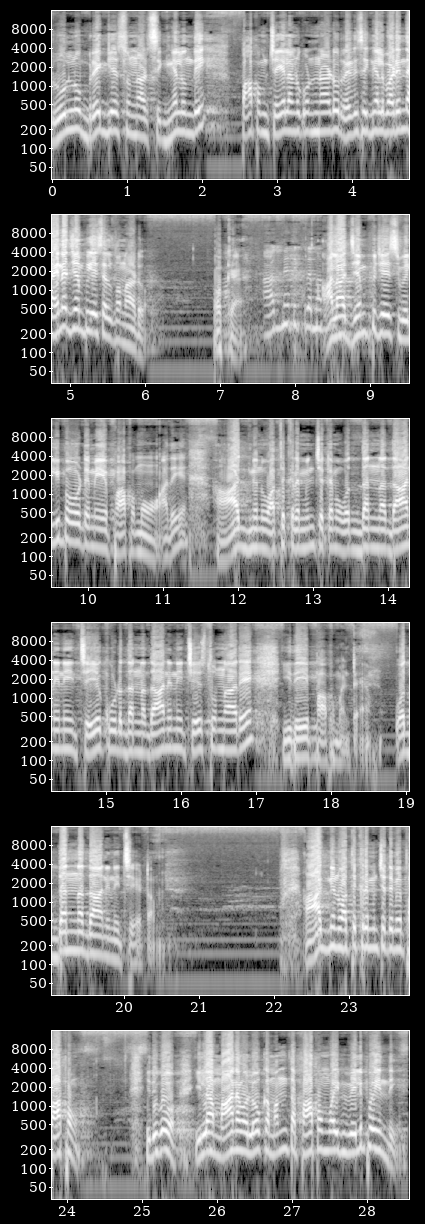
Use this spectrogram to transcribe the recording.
రూల్ను బ్రేక్ చేస్తున్నాడు. సిగ్నల్ ఉంది. పాపం చేయాలనుకుంటున్నాడు. రెడ్ సిగ్నల్ పడింది. అయినా జంప్ చేసి వెళ్తున్నాడు. ఓకే. అలా జంప్ చేసి వెళ్ళిపోవటమే పాపము. అదే ఆజ్ఞను అతిక్రమించటం వద్దన్న దానిని చేయకూడదన్న దానిని చేస్తున్నారే ఇదే పాపం అంటే వద్దన్న దానిని చేయటం. ఆజ్ఞను అతిక్రమించటమే పాపం. ఇదిగో ఇలా మానవ లోకమంతా పాపం వైపు వెళ్ళిపోయింది.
